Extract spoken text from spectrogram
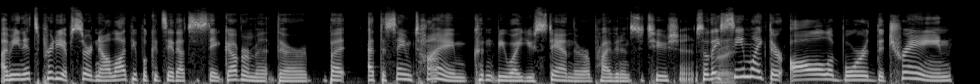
I mean, it's pretty absurd. Now, a lot of people could say that's the state government there, but at the same time, couldn't be why you stand? They're a private institution. So they Right. seem like they're all aboard the train.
